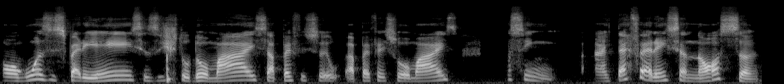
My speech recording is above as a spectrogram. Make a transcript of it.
algumas experiências, estudou mais, se aperfeiçoou, aperfeiçoou mais. Assim, a interferência nossa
